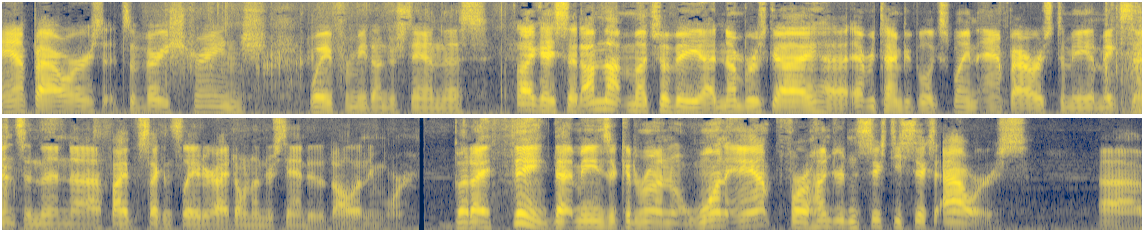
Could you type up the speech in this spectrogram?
amp hours. It's a very strange way for me to understand this. Like I said, I'm not much of a uh, numbers guy. Uh, every time people explain amp hours to me, it makes sense, and then uh, five seconds later, I don't understand it at all anymore. But I think that means it could run one amp for 166 hours, uh,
